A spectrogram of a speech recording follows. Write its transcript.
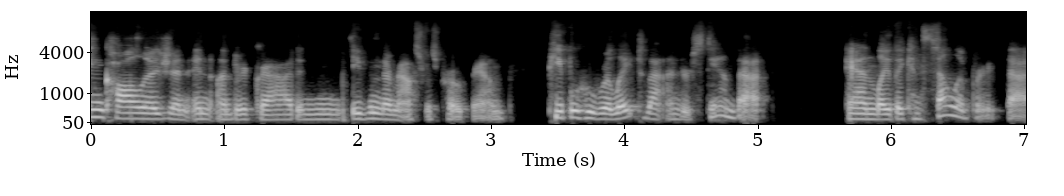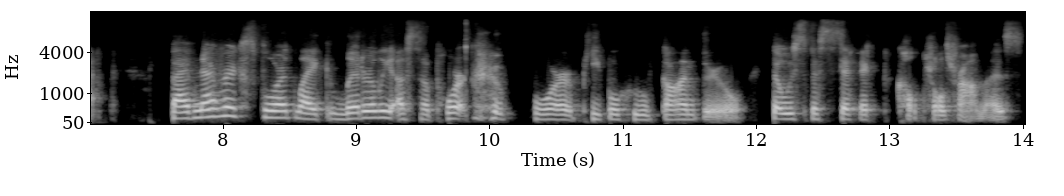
in college and in undergrad and even their master's program. People who relate to that understand that and like they can celebrate that. But I've never explored like literally a support group for people who've gone through those specific cultural traumas.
